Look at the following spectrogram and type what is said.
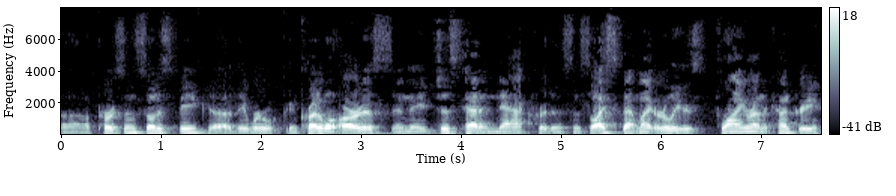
uh, persons, so to speak. Uh, they were incredible artists, and they just had a knack for this. And so I spent my early years flying around the country,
